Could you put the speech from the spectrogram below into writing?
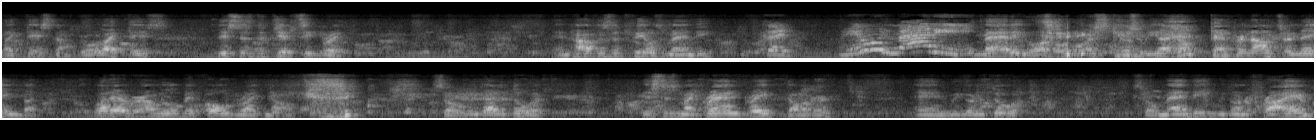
Like this now. Go like this. This is the gypsy bread. And how does it feel, Mandy? Good. You and Maddie. Maddie, or, or excuse me, I don't can't pronounce her name, but whatever. I'm a little bit old right now, so we got to do it. This is my grand great daughter, and we're gonna do it. So Mandy, we're gonna fry them,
